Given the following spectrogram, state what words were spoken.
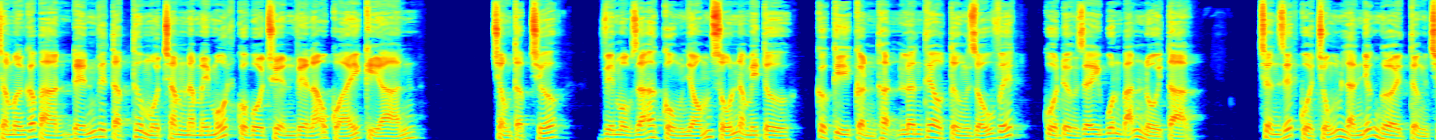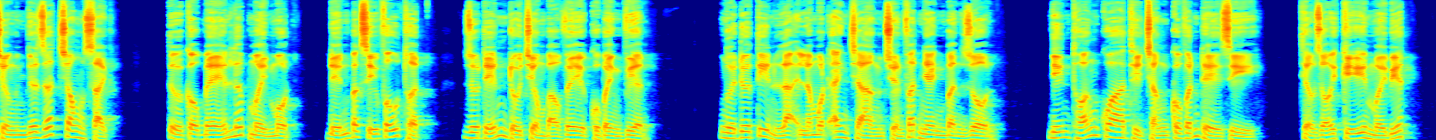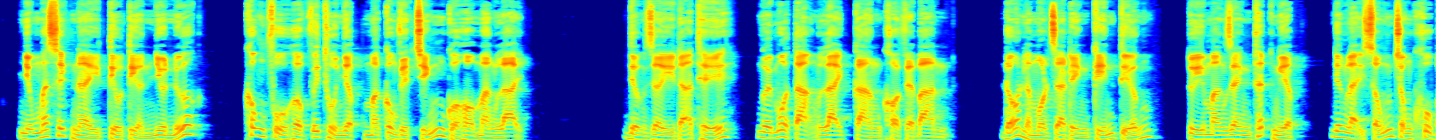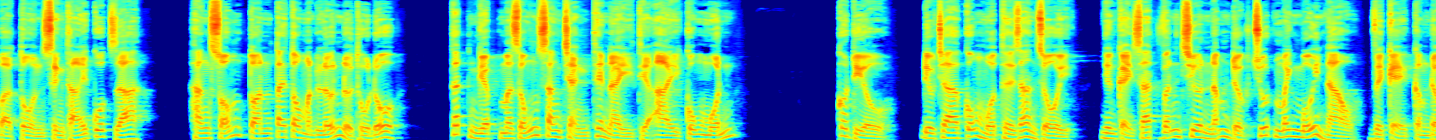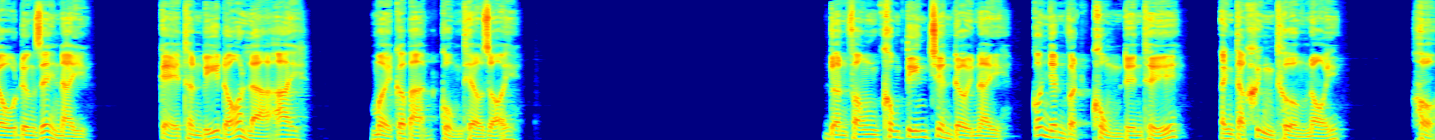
Chào mừng các bạn đến với tập thứ 151 của bộ truyện về lão quái kỳ án. Trong tập trước, viên mộc giã cùng nhóm số 54 cực kỳ cẩn thận lần theo từng dấu vết của đường dây buôn bán nội tạng. Trận giết của chúng là những người tưởng chừng như rất trong sạch. Từ cậu bé lớp 11 đến bác sĩ phẫu thuật, rồi đến đội trưởng bảo vệ của bệnh viện. Người đưa tin lại là một anh chàng chuyển phát nhanh bận rộn. Nhìn thoáng qua thì chẳng có vấn đề gì. Theo dõi kỹ mới biết những mắt xích này tiêu tiền như nước, không phù hợp với thu nhập mà công việc chính của họ mang lại. Đường dây đã thế, người mua tạng lại càng khỏi phải bàn. Đó là một gia đình kín tiếng, tuy mang danh thất nghiệp, nhưng lại sống trong khu bảo tồn sinh thái quốc gia. Hàng xóm toàn tay to mặt lớn ở thủ đô. Thất nghiệp mà sống sang chảnh thế này thì ai cũng muốn. Có điều, điều tra cũng một thời gian rồi, nhưng cảnh sát vẫn chưa nắm được chút manh mối nào về kẻ cầm đầu đường dây này. Kẻ thần bí đó là ai? Mời các bạn cùng theo dõi. Đoàn Phong không tin trên đời này có nhân vật khủng đến thế. Anh ta khinh thường nói. Hờ,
